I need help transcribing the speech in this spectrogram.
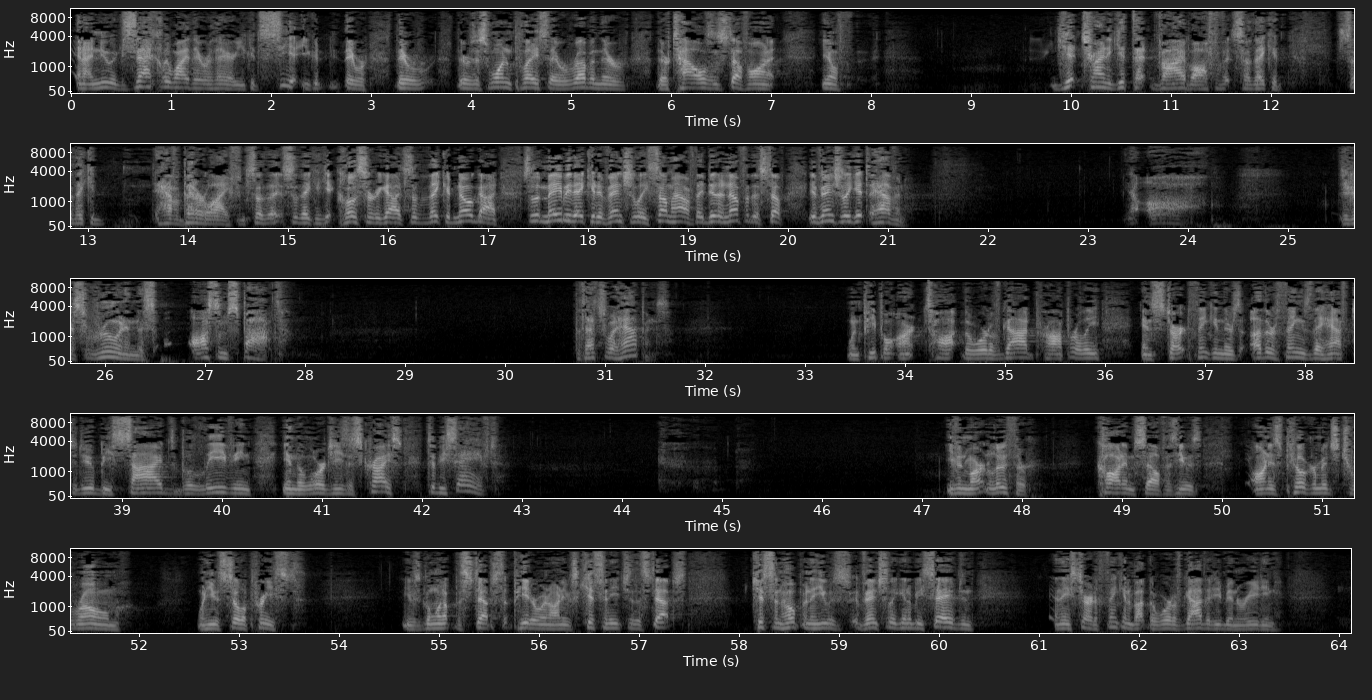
And I knew exactly why they were there. You could see it. You could, they were, they were, there was this one place they were rubbing their, their towels and stuff on it you know, get trying to get that vibe off of it so they could, so they could have a better life and so that, so they could get closer to God, so that they could know God, so that maybe they could eventually somehow, if they did enough of this stuff, eventually get to heaven. You know, oh, they're just ruining this awesome spot. But that's what happens. When people aren't taught the Word of God properly and start thinking there's other things they have to do besides believing in the Lord Jesus Christ to be saved. Even Martin Luther caught himself as he was on his pilgrimage to Rome when he was still a priest. He was going up the steps that Peter went on. He was kissing each of the steps, kissing, hoping that he was eventually going to be saved. And, and they started thinking about the Word of God that he'd been reading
